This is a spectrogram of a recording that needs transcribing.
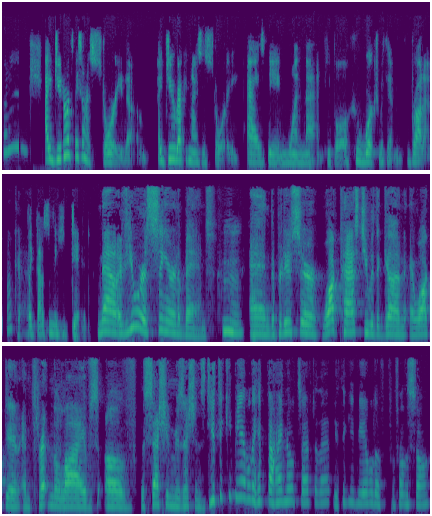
footage. I do know it's based on a story, though. I do recognize the story as being one that people who worked with him brought up. Okay. Like that was something he did. Now, if you were a singer in a band Mm-hmm. and the producer walked past you with a gun and walked in and threatened the lives of the session musicians, do you think you'd be able to hit the high notes after that? Do you think you'd be able to fulfill the song?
